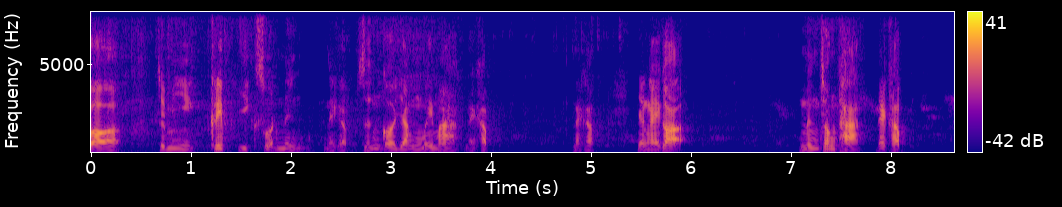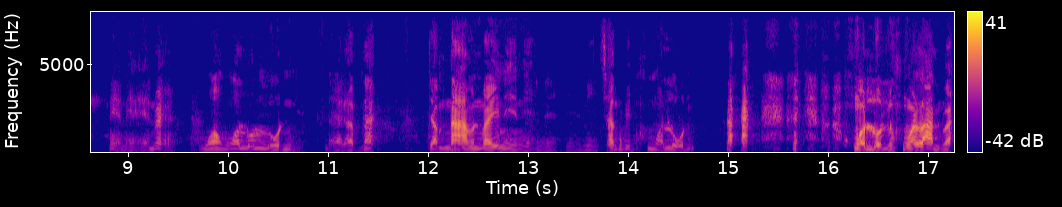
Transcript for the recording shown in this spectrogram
ก็จะมีคลิปอีกส่วนหนึ่งนะครับ ซึ่งก็ยังไม่มากนะครับนะครับ ยังไงก็หนึ่งช่องทางนะครับเนี่ยเนี่ยเห็นไหมหัวหัวโลนๆนะครับนะจำหน้ามันไว้เนี่ยเนี่นี่นี่ยช่างวิทย์หัวโลน หัวหล่นหรือหัวหลั่นวะ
